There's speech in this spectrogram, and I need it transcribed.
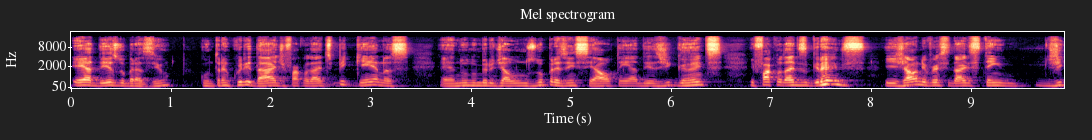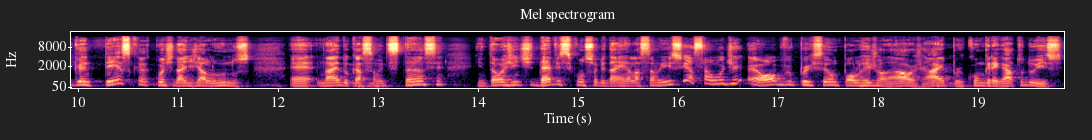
EADs do Brasil, com tranquilidade, faculdades pequenas é, no número de alunos no presencial, tem ADs gigantes, e faculdades grandes e já universidades têm gigantesca quantidade de alunos é, na educação à distância. Então a gente deve se consolidar em relação a isso. E a saúde é óbvio por ser um polo regional já e por congregar tudo isso.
